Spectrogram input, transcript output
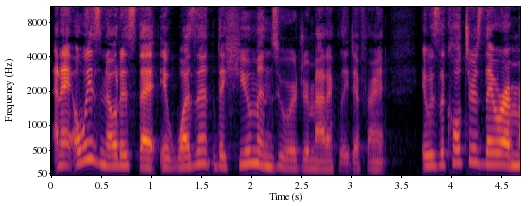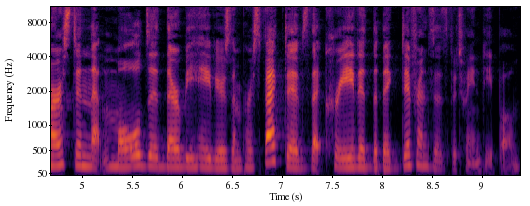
And I always noticed that it wasn't the humans who were dramatically different. It was the cultures they were immersed in that molded their behaviors and perspectives that created the big differences between people.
